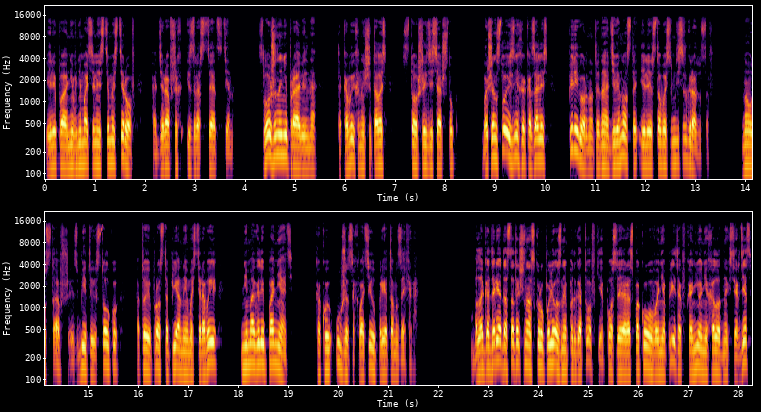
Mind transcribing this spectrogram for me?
или по невнимательности мастеров, отдиравших изразцы от стен. Сложены неправильно, таковых насчиталось 160 штук. Большинство из них оказались перевернуты на 90 или 180 градусов. Но уставшие, сбитые с толку, а то и просто пьяные мастеровые, не могли понять, какой ужас охватил при этом Зефира. Благодаря достаточно скрупулезной подготовке после распаковывания плиток в каньоне холодных сердец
